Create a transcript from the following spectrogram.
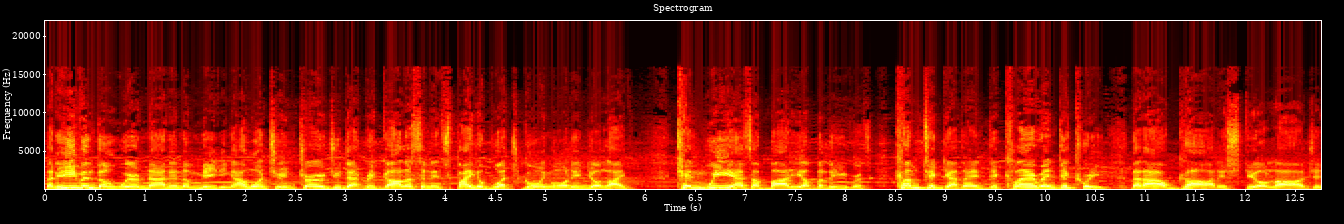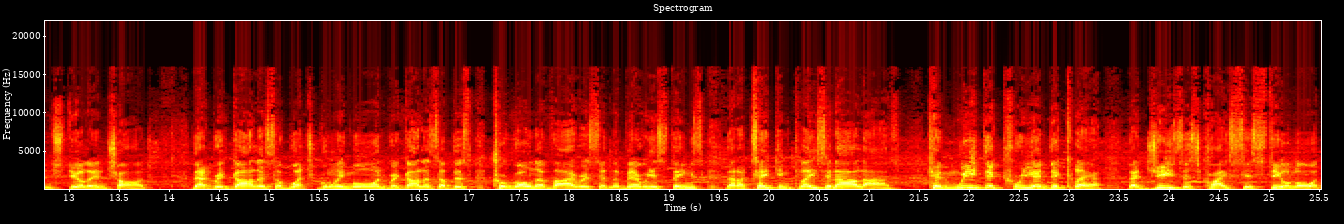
that even though we're not in a meeting, I want to encourage you that regardless and in spite of what's going on in your life, can we as a body of believers come together and declare and decree that our God is still large and still in charge? That regardless of what's going on, regardless of this coronavirus and the various things that are taking place in our lives, can we decree and declare that Jesus Christ is still Lord,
